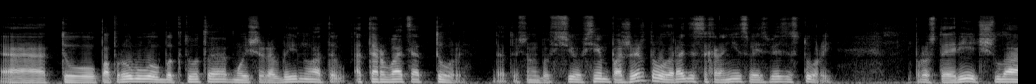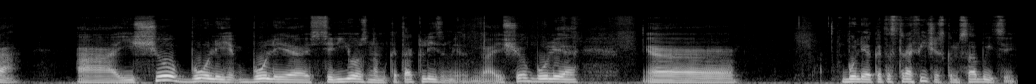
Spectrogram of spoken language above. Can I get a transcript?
э, то попробовал бы кто-то мой Шарабейну от, оторвать от Торы. Да, то есть он бы все, всем пожертвовал ради сохранения своей связи с Торой. Просто речь шла о еще более, более серьезном катаклизме, о еще более, э, более катастрофическом событии.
